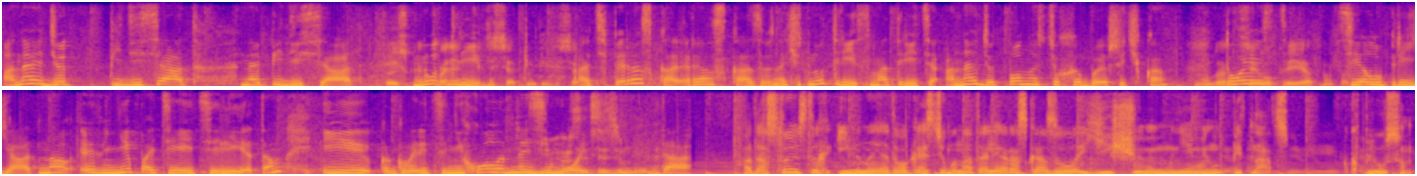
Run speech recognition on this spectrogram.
Она идет 50 на 50. То есть как внутри. понять 50 на 50? А теперь раска- рассказываю. Значит, внутри, смотрите, она идет полностью хбшечка. Ну да, то телу есть приятно. Так. Телу приятно. Э, не потеете летом. И, как говорится, не холодно не зимой. зимой. Да. О достоинствах именно этого костюма Наталья рассказывала еще мне минут 15 к плюсам.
